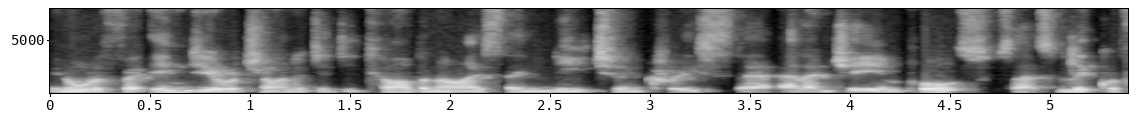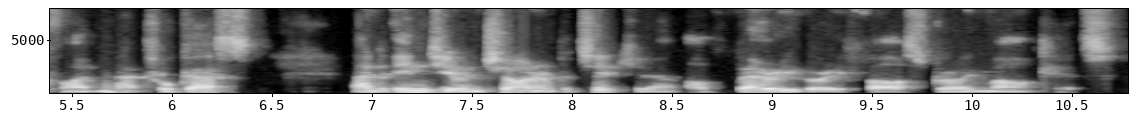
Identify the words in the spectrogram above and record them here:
in order for India or China to decarbonize, they need to increase their LNG imports. So that's liquefied natural gas. And India and China in particular are very, very fast growing markets.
